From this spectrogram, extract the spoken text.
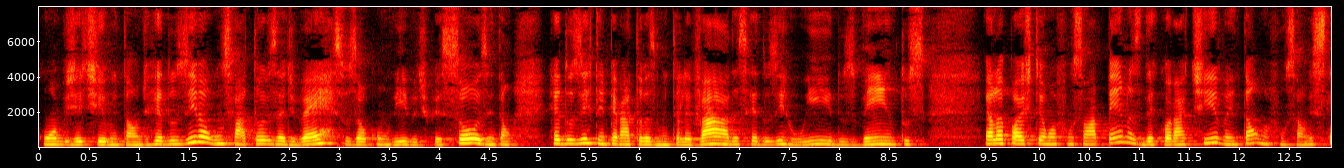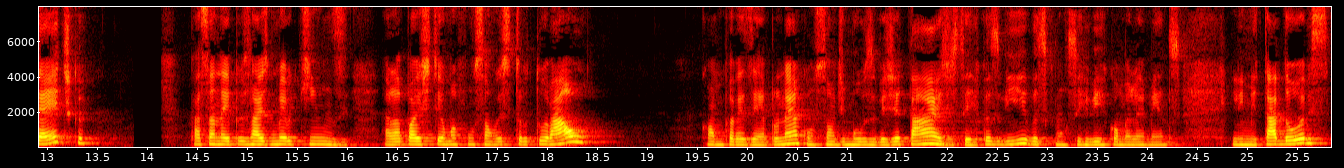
com o objetivo então de reduzir alguns fatores adversos ao convívio de pessoas, então reduzir temperaturas muito elevadas, reduzir ruídos, ventos. Ela pode ter uma função apenas decorativa, então uma função estética. Passando aí para o slide número 15, ela pode ter uma função estrutural, como por exemplo né, a construção de muros vegetais, de cercas vivas, que vão servir como elementos limitadores.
